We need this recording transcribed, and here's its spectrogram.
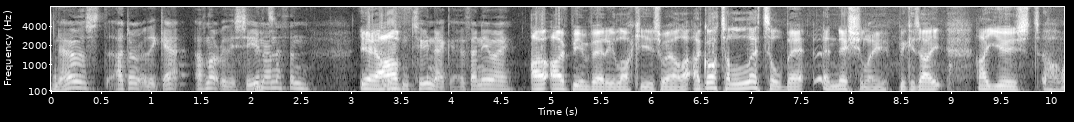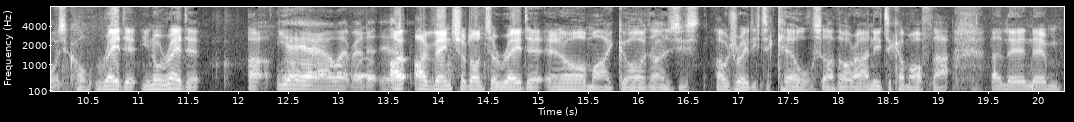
no, I don't really get. I've not really seen Good. anything, Yeah, anything I've too negative. Anyway, I- I've been very lucky as well. I got a little bit initially because I I used oh what's it called Reddit. You know Reddit. I, Yeah, yeah, I like Reddit. Yeah. I, I ventured onto Reddit and oh my god, I was just I was ready to kill. So I thought, right, I need to come off that. And then um,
